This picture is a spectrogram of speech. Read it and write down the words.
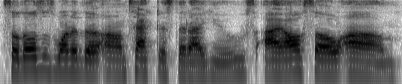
So those is one of the um, tactics that I use. I also um,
